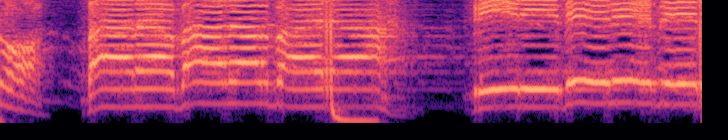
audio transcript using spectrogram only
ó. Bara, bara, bara. Bere, bere, bere.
